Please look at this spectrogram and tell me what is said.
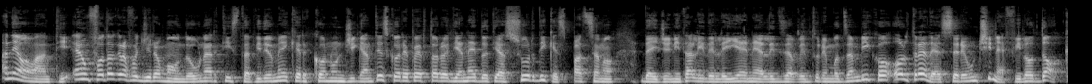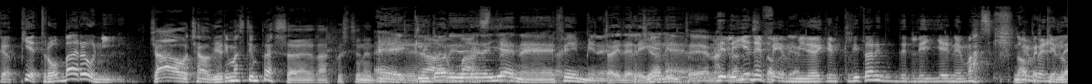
Andiamo avanti. È un fotografo giramondo, un artista videomaker con un gigantesco repertorio di aneddoti assurdi che spaziano dai genitali delle iene alle disavventure in Mozambico, oltre ad essere un cinefilo doc, Pietro Baroni. Ciao, ciao, vi è rimasta impressa la questione delle... Eh, il clitoride no, delle iene femmine. Il delle iene, delle iene femmine, perché il clitoride delle iene maschi. No, perché la,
